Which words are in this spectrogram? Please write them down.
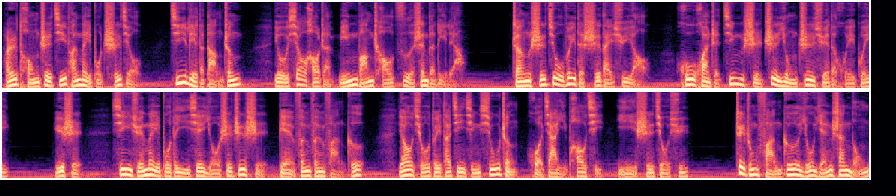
而统治集团内部持久激烈的党争，又消耗着明王朝自身的力量。整实救危的时代需要，呼唤着经世致用之学的回归。于是，心学内部的一些有识之士便纷纷反戈，要求对它进行修正或加以抛弃，以实就虚。这种反戈由严山农、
